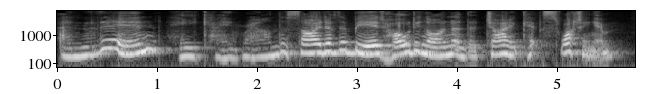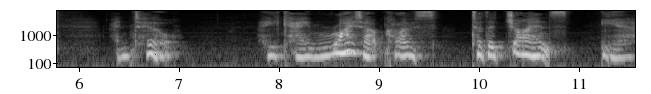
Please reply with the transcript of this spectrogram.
And then he came round the side of the beard holding on, and the giant kept swatting him until he came right up close to the giant's ear.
